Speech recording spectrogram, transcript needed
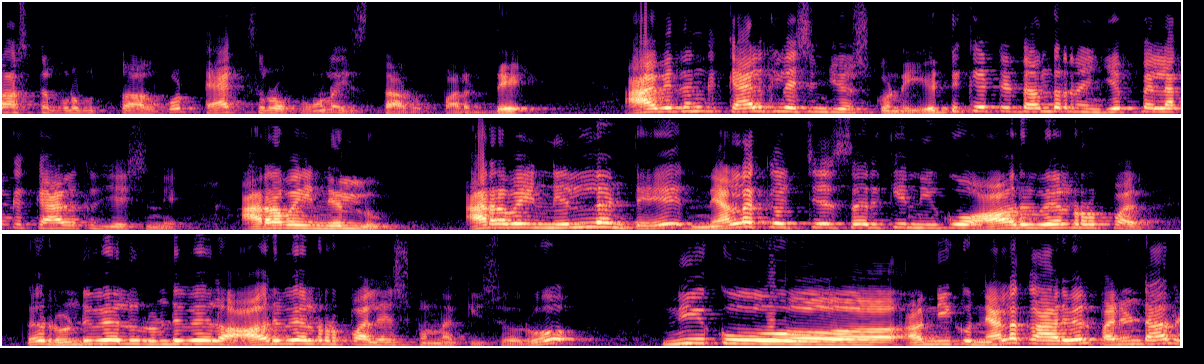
రాష్ట్ర ప్రభుత్వాలకు ట్యాక్స్ రూపంలో ఇస్తాడు పర్ డే. ఆ విధంగా క్యాలిక్యులేషన్ చేసుకోండి. ఎడ్యుకేటెడ్ అందరూ నేను చెప్పే లెక్క క్యాలిక్యులేట్ చేసింది. అరవై నెల్లు. అరవై నెల్లు అంటే నెలకి వచ్చేసరికి నీకు ఆరు వేల రూపాయలు రెండు వేలు రెండు వేలు ఆరు వేల రూపాయలు వేసుకున్నా కిషోరు. నీకు నీకు నెలకు ఆరు వేలు పన్నెండు ఆరు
